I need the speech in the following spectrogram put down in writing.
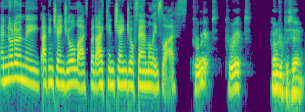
And not only I can change your life, but I can change your family's life. Correct. Correct. 100%.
